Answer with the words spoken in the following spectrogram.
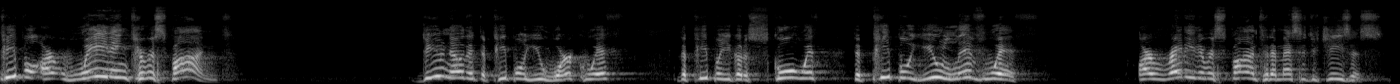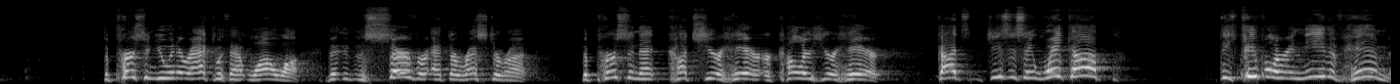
people are waiting to respond. Do you know that the people you work with, the people you go to school with, the people you live with are ready to respond to the message of Jesus? The person you interact with at Wawa, the, the server at the restaurant, the person that cuts your hair or colors your hair. God, Jesus saying, wake up. These people are in need of Him.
